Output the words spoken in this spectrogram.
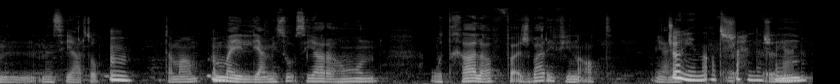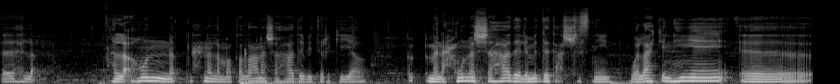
من من سيارته. امم تمام؟ أما اللي عم يسوق سيارة هون وتخالف فإجباري في نقط. يعني شو هي النقط؟ اشرح لنا شوي عنها آه، هلأ هلأ هون نحن لما طلعنا شهادة بتركيا منحونا الشهادة لمدة 10 سنين ولكن هي آه،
